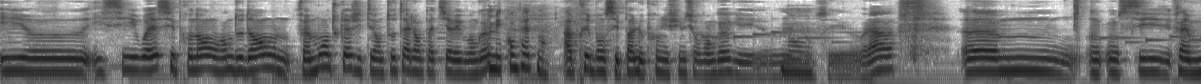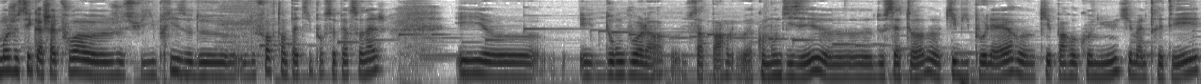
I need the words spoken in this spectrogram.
Et, euh, et c'est ouais, c'est prenant, on rentre dedans. on- Enfin moi en tout cas j'étais en totale empathie avec Van Gogh. Mais complètement. Après bon c'est pas le premier film sur Van Gogh et euh, Non. c'est voilà. Euh, on, on sait, enfin moi je sais qu'à chaque fois euh, je suis prise de, de forte empathie pour ce personnage et, euh, et donc voilà ça parle ouais, comme on disait euh, de cet homme qui est bipolaire, euh, qui est pas reconnu, qui est maltraité.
